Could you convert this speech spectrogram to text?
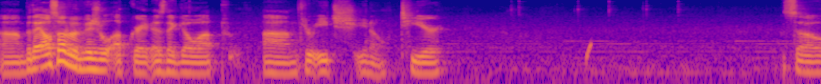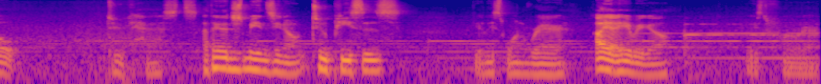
Um, but they also have a visual upgrade as they go up um, through each, you know, tier. So, two casts. I think that just means, you know, two pieces. At least one rare. Oh yeah, here we go. At least four rare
